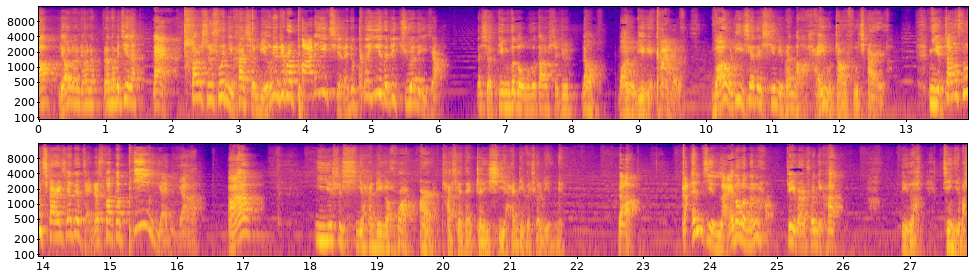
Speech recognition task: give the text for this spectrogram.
啊，聊聊聊聊，让他们进来，来。当时说，你看小玲玲这边啪的一起来，就刻意的这撅了一下，那小钉子篓子当时就让王永利给看着了。王永利现在心里边哪还有张树谦啊？你张树谦现在在这算个屁呀你呀！啊，一是稀罕这个画，二他现在真稀罕这个小玲玲，啊，赶紧来到了门口，这边说，你看，力哥进去吧，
